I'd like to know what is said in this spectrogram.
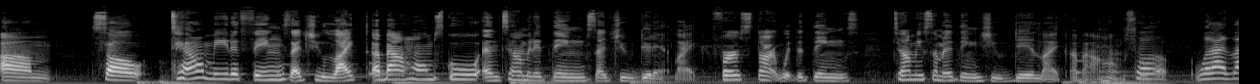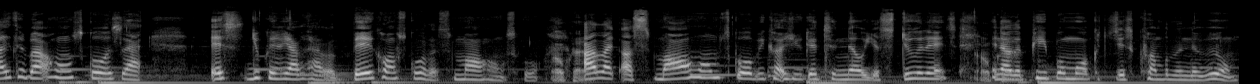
Um so tell me the things that you liked about homeschool and tell me the things that you didn't like. First start with the things. Tell me some of the things you did like about homeschool. So what I liked about homeschool is that it's you can either have a big homeschool or a small homeschool. Okay. I like a small homeschool because you get to know your students okay. and other people more because you just crumble in the room.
